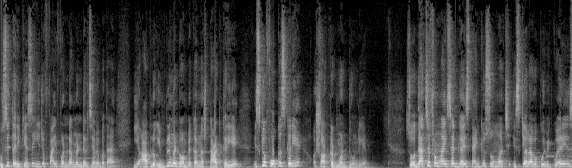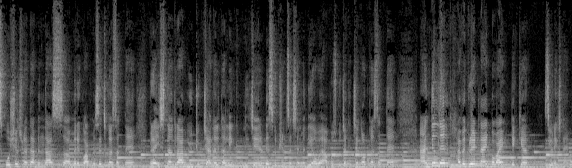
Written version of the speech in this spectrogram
उसी तरीके से ये जो फाइव फंडामेंटल्स यहाँ पे बताया, ये आप लोग इंप्लीमेंट वहाँ पे करना स्टार्ट करिए, इसके फोकस करिए और शॉर्टकट मत ढूंढिए। So that's it from my side guys thank you so much इसके अलावा कोई भी क्वेरीज क्वेश्चन रहता है, बिंदास मेरे को आप मैसेज कर सकते हैं। मेरा इंस्टाग्राम यूट्यूब चैनल का लिंक नीचे डिस्क्रिप्शन सेक्शन में दिया हुआ है, आप उसको जाकर चेकआउट कर सकते हैं। And till then have a great night bye take care see you next time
